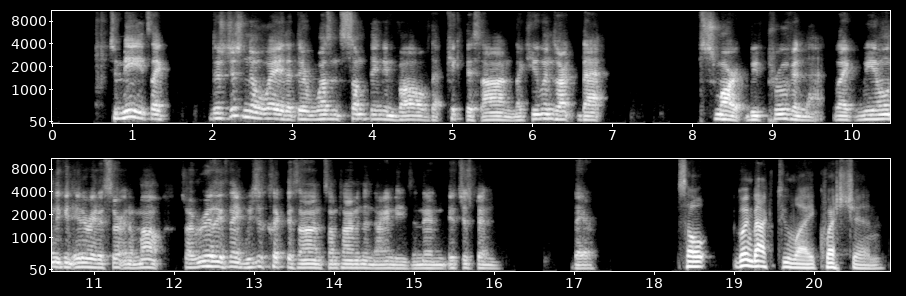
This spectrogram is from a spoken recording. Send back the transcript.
to me, it's like there's just no way that there wasn't something involved that kicked this on. Like humans aren't that smart. We've proven that. Like we only can iterate a certain amount. So I really think we just clicked this on sometime in the 90s and then it's just been there. So, going back to my question,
